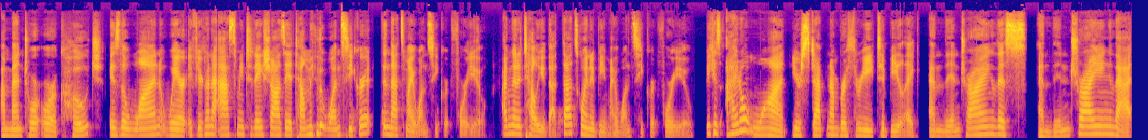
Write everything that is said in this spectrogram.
a mentor or a coach is the one where if you're going to ask me today, Shazia, tell me the one secret, then that's my one secret for you. I'm going to tell you that. That's going to be my one secret for you because I don't want your step number three to be like, and then trying this and then trying that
